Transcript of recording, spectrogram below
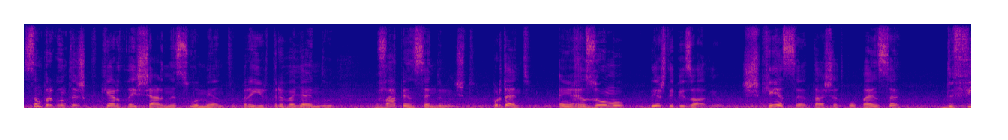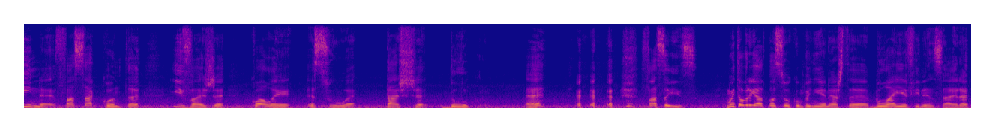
São perguntas que quero deixar na sua mente para ir trabalhando. Vá pensando nisto. Portanto, em resumo, deste episódio. Esqueça a taxa de poupança, defina, faça a conta e veja qual é a sua taxa de lucro. Hã? faça isso. Muito obrigado pela sua companhia nesta boleia financeira.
